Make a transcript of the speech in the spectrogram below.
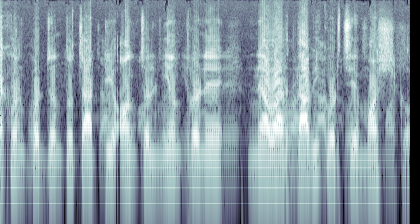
এখন পর্যন্ত চারটি অঞ্চল নিয়ন্ত্রণে নেওয়ার দাবি করছে মস্কো।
